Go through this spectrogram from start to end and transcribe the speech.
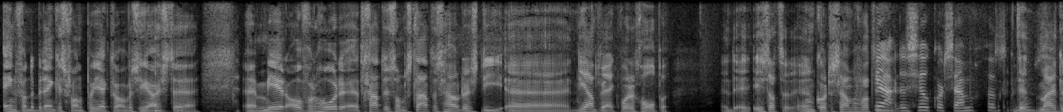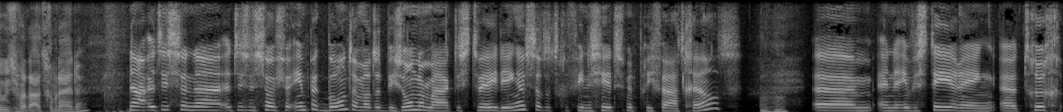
een van de bedenkers van het project waar we zojuist uh, uh, meer over hoorden. Het gaat dus om statushouders die, die aan het werk worden geholpen. Is dat een korte samenvatting? Ja, dat is heel kort samengevat. De, maar doe eens wat uitgebreider. Nou, het is, een, het is een social impact bond. En wat het bijzonder maakt is twee dingen. Is dat het gefinancierd is met privaat geld. Uh -huh. Um, en de investering uh, terug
